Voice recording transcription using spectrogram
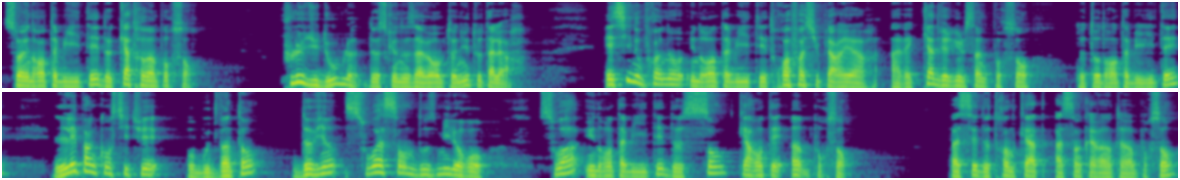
soit une rentabilité de 80%. Plus du double de ce que nous avons obtenu tout à l'heure. Et si nous prenons une rentabilité trois fois supérieure avec 4,5% de taux de rentabilité, l'épargne constituée au bout de 20 ans devient 72 000 euros, soit une rentabilité de 141%. Passé de 34 à 141%,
